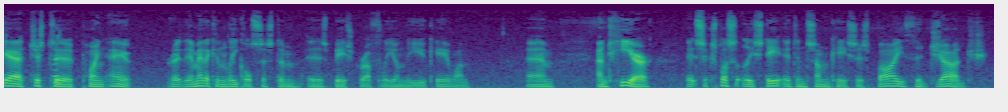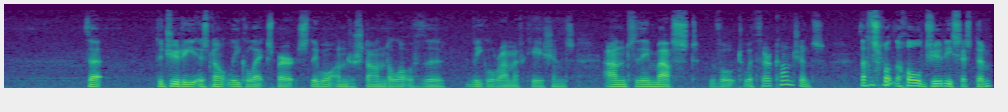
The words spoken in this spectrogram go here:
yeah, just to point out, right, the American legal system is based roughly on the UK one. Um, and here, it's explicitly stated in some cases by the judge that the jury is not legal experts, they won't understand a lot of the legal ramifications, and they must vote with their conscience. That's mm-hmm. what the whole jury system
